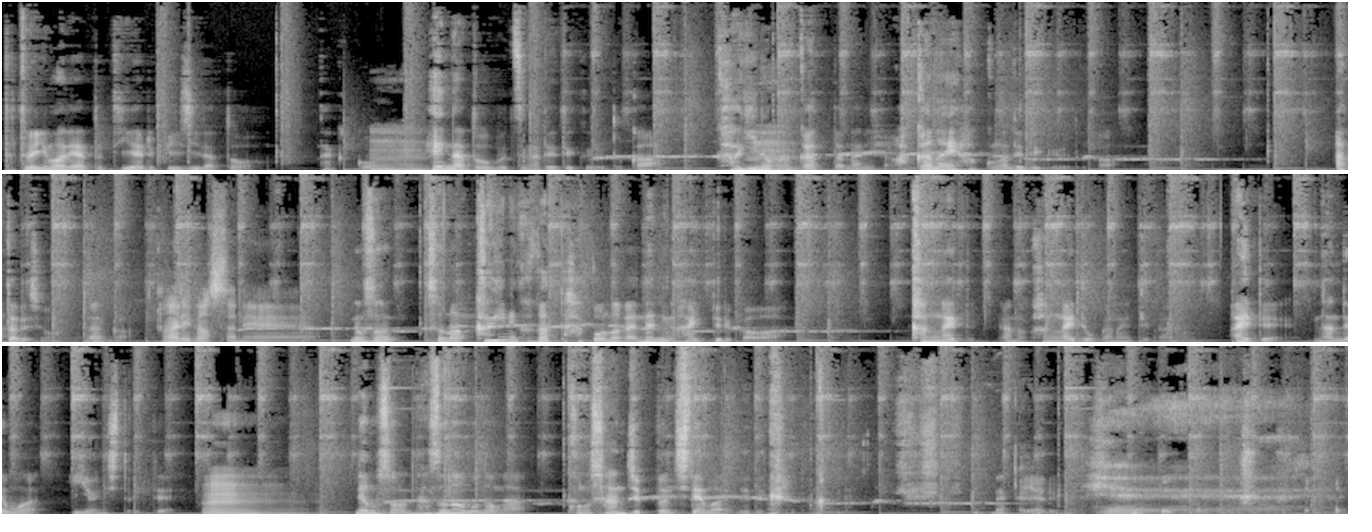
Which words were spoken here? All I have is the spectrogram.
例えば今までやった TRPG だとなんかこう、うん。変な動物が出てくるとか鍵のかかった何か開かない箱が出てくるとか、あったでしょ？なんか。ありましたね。でもそのその鍵にかかった箱の中に何が入ってるかは考えてあの考えておかないというかあのあえて何でもいいようにしといて。うん。でもその謎のものがこの30分地点まで出てくるとかね。なんかやる。へえ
